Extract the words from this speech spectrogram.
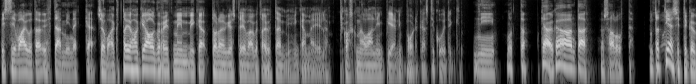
vissiin vaikuta yhtään minnekään. Se vaikuttaa johonkin algoritmiin, mikä todennäköisesti ei vaikuta yhtään mihinkään meille, koska me ollaan niin pieni podcasti kuitenkin. Niin, mutta käykää antaa, jos haluatte. Mutta tiesittekö,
